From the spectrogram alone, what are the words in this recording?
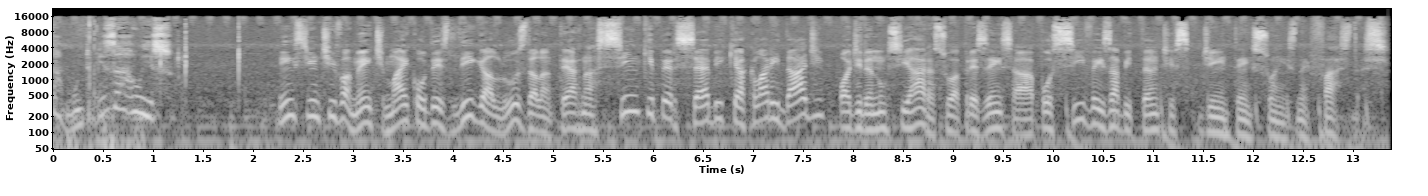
Tá muito bizarro isso. Instintivamente, Michael desliga a luz da lanterna assim que percebe que a claridade pode denunciar a sua presença a possíveis habitantes de intenções nefastas.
